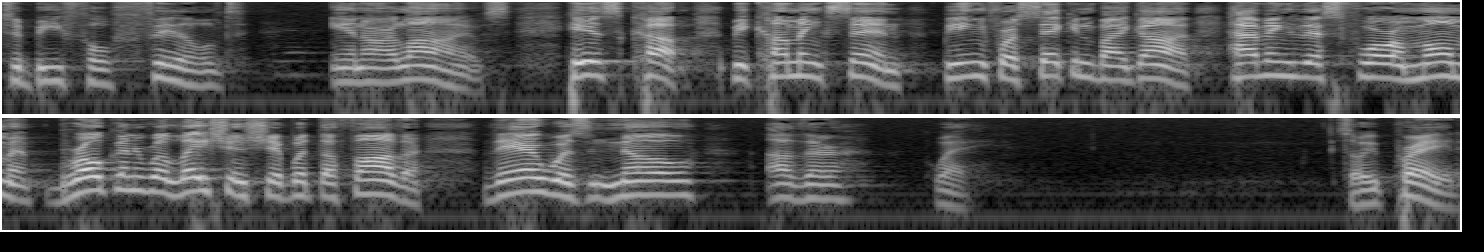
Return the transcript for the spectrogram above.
to be fulfilled in our lives. His cup, becoming sin, being forsaken by God, having this for a moment broken relationship with the Father. There was no other way. So he prayed.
